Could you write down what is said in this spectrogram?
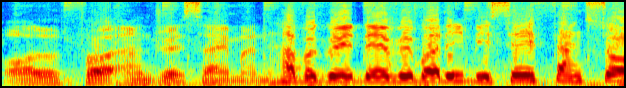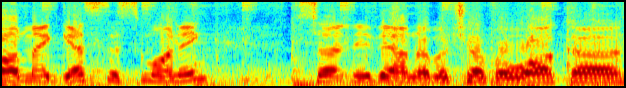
All for Andre Simon. Have a great day, everybody. Be safe. Thanks to all my guests this morning. Certainly the Honorable Trevor Walker.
